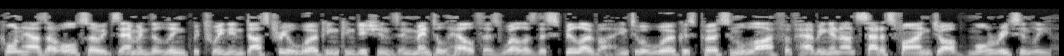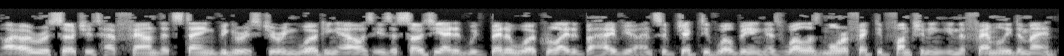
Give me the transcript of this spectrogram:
Kornhauser also examined the link between industrial working conditions and mental health as well as the spillover into a worker's personal life of having an unsatisfying job. More recently, IO researchers have found that staying vigorous during working hours is associated with better work-related behavior and subjective well-being as well as more effective functioning in the family domain.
